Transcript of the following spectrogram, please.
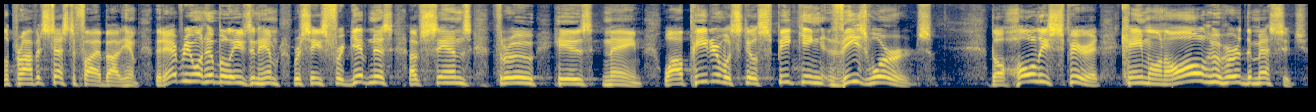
the prophets testify about him that everyone who believes in him receives forgiveness of sins through his name. While Peter was still speaking these words, the Holy Spirit came on all who heard the message.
